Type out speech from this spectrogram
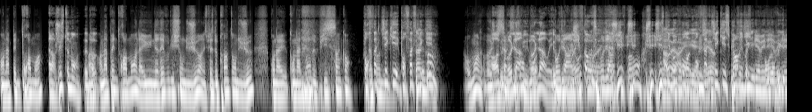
en à peine trois mois. Alors justement, euh, Voilà, en à peine trois mois, on a eu une révolution du jeu, une espèce de printemps du jeu qu'on a qu'on attend depuis cinq ans. pour fact-checker, pour fact-checker. Au moins, bah, Oh, mais pour- oui. pour dire un chiffre, pour dire un chiffre Juste Ah ouais, pour, ouais, fact-checker ce que Non, tu dis. il y avait il y avait des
